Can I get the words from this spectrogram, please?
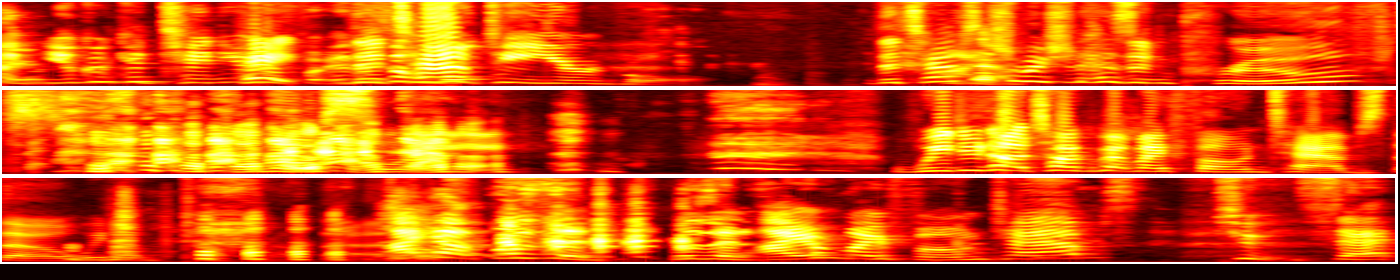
Listen, you can continue. Hey, to the this is a tab- multi-year goal. the tab Yeah. situation has improved mostly. We do not talk about my phone tabs though. We don't talk about that. I have listen, listen. I have my phone tabs to set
